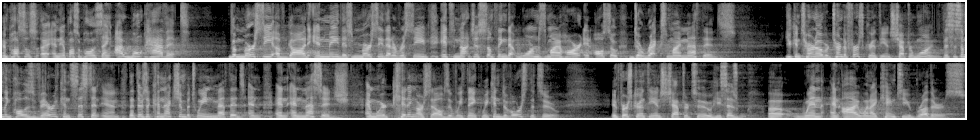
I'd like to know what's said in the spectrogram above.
And, Apostles, and the Apostle Paul is saying, I won't have it. The mercy of God in me, this mercy that I've received, it's not just something that warms my heart, it also directs my methods. You can turn over, turn to 1 Corinthians chapter 1. This is something Paul is very consistent in, that there's a connection between methods and, and, and message. And we're kidding ourselves if we think we can divorce the two. In 1 Corinthians chapter 2, he says, uh, When and I, when I came to you, brothers,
